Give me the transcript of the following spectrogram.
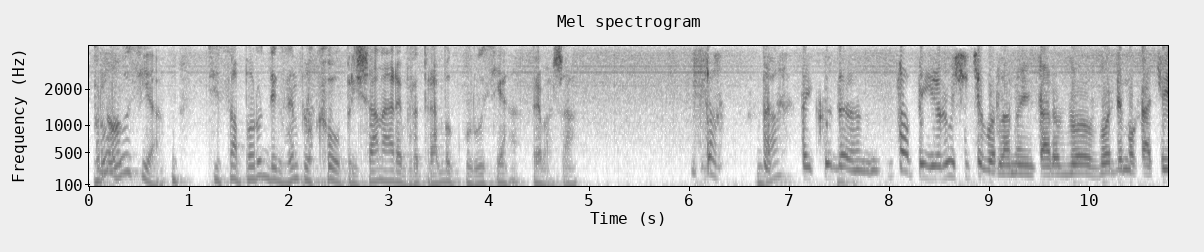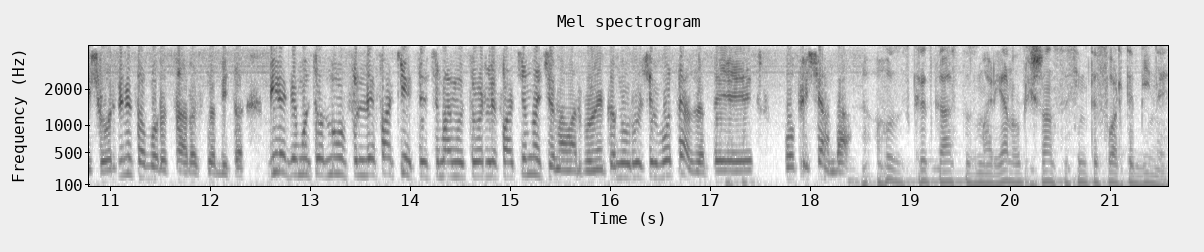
Pro-Rusia? Ți s-a părut, de exemplu, că Oprișan are vreo treabă cu Rusia? Trebuie așa? Da. Da? Păi, cu- da, da, păi rușii ce vor la noi în țară? Vor, vor democrație și ordine sau vor o țară slăbită? Bine, de multe ori nu le fac ei, ce mai multe ori le facem noi ce mai mare probleme, că nu rușii îl votează pe Oprișan, da. Auzi, cred că astăzi Marian Oprișan se simte foarte bine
